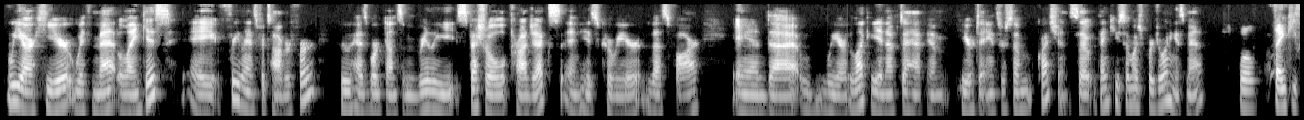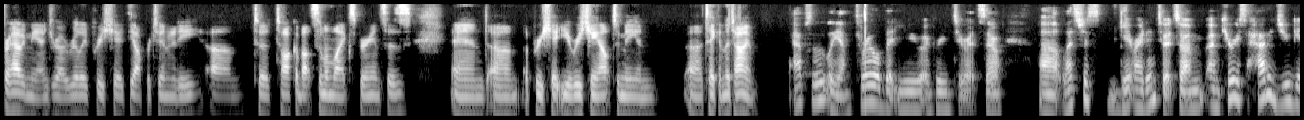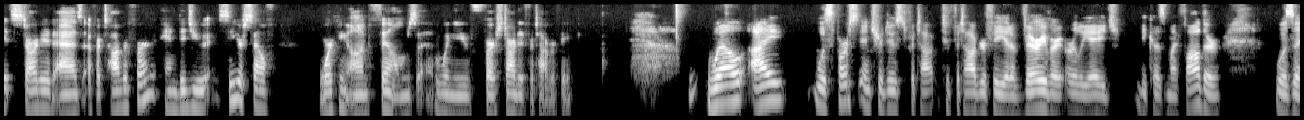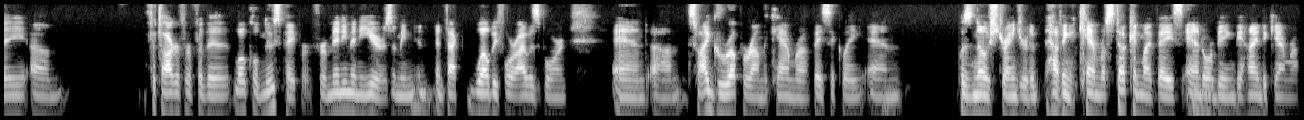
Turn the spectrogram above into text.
We are here with Matt Lankes, a freelance photographer who has worked on some really special projects in his career thus far. And uh, we are lucky enough to have him here to answer some questions. So thank you so much for joining us, Matt. Well, thank you for having me, Andrew. I really appreciate the opportunity um, to talk about some of my experiences and um, appreciate you reaching out to me and uh, taking the time. Absolutely. I'm thrilled that you agreed to it. So, uh, let's just get right into it. So I'm, I'm curious, how did you get started as a photographer? And did you see yourself working on films when you first started photography? Well, I was first introduced photo- to photography at a very, very early age because my father was a um, photographer for the local newspaper for many, many years. I mean, in, in fact, well before I was born. And um, so I grew up around the camera basically and was no stranger to having a camera stuck in my face and or mm-hmm. being behind a camera.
